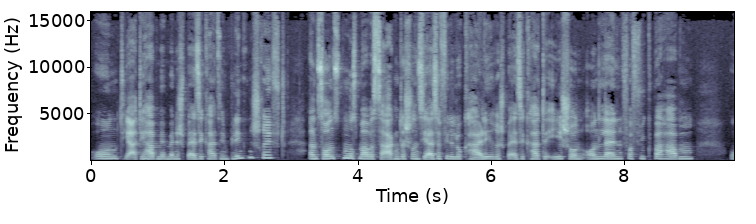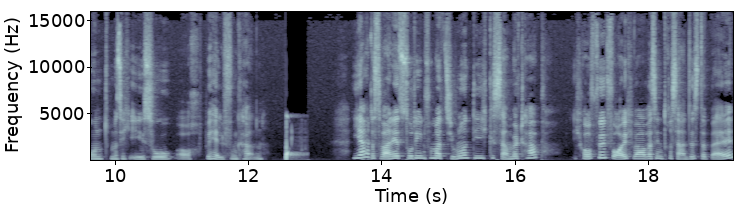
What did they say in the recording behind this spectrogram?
Und ja, die haben eben eine Speisekarte in Blindenschrift. Ansonsten muss man aber sagen, dass schon sehr, sehr viele Lokale ihre Speisekarte eh schon online verfügbar haben und man sich eh so auch behelfen kann. Ja, das waren jetzt so die Informationen, die ich gesammelt habe. Ich hoffe, für euch war was Interessantes dabei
